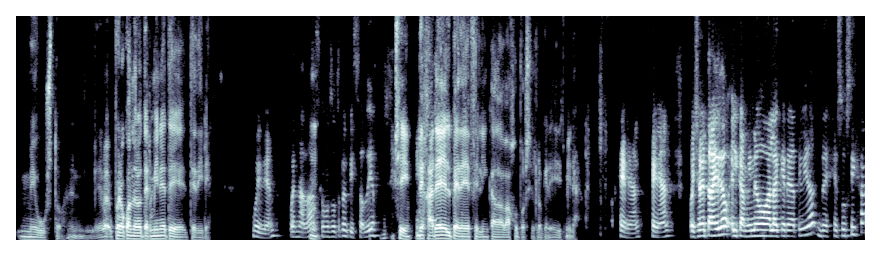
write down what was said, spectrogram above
me gustó. Pero cuando lo termine te, te diré. Muy bien, pues nada, mm. hacemos otro episodio. Sí, dejaré el PDF linkado abajo por si os lo queréis mirar. Genial, genial. Pues yo he traído El Camino a la Creatividad de Jesús Hijas,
